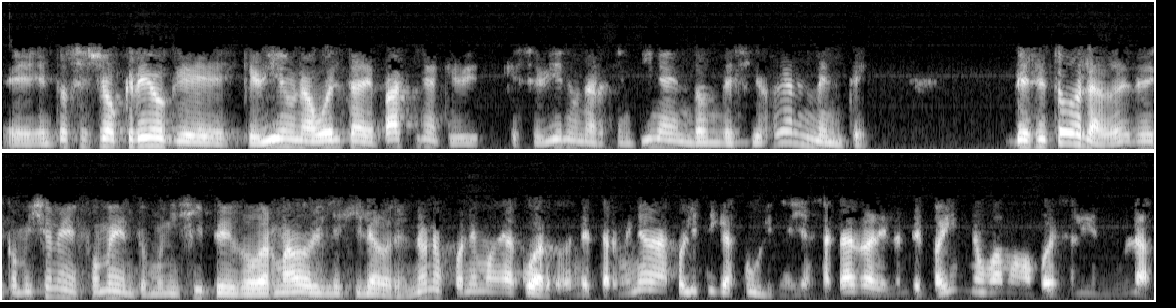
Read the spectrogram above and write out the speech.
Eh, entonces yo creo que, que, viene una vuelta de página, que, que se viene una Argentina en donde si realmente, desde todos lados, desde comisiones de fomento, municipios, gobernadores legisladores, no nos ponemos de acuerdo en determinadas políticas públicas y a sacar adelante el país, no vamos a poder salir a ningún lado.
